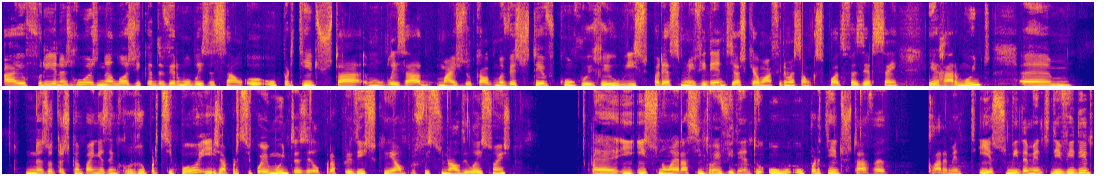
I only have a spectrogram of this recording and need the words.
há euforia nas ruas na lógica de haver mobilização. O, o, partido está mobilizado, mais do que alguma vez esteve com Rui Rio, e isso parece-me evidente e acho que é uma afirmação que se pode fazer sem errar muito. Um, nas outras campanhas em que o Rui Rio participou, e já participou em muitas, ele próprio diz que é um profissional de eleições, Uh, e isso não era assim tão evidente. O, o, partido estava claramente e assumidamente dividido,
